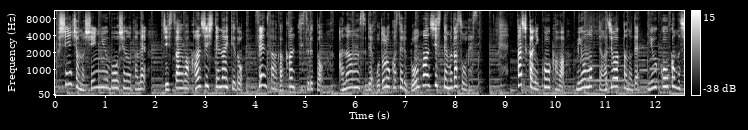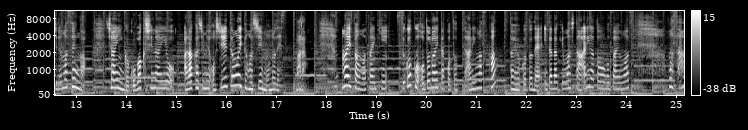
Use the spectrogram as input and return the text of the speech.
不審者の侵入防止のため実際は監視してないけどセンサーが感知するとアナウンスで驚かせる防犯システムだそうです。確かに効果は身をもって味わったので有効かもしれませんが社員が誤爆しないようあらかじめ教えておいてほしいものです。わら舞さんは最近すごく驚いたことってありますか？ということでいただきました。ありがとうございます。まあ、最近、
